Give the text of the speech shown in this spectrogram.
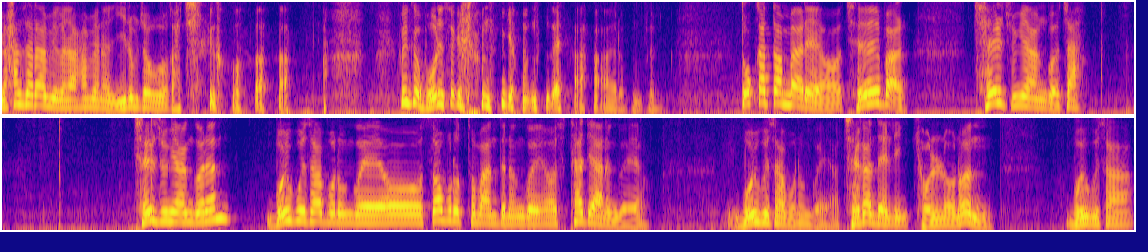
한 사람이 그냥 하면은 이름 적어 같이 내고. 그러니까 머릿속에 남는 게 없는 거야, 여러분들. 똑같단 말이에요. 제발. 제일 중요한 거. 자. 제일 중요한 거는 모의고사 보는 거예요. 서브로토 만드는 거예요. 스타디 하는 거예요. 모의고사 보는 거예요. 제가 내린 결론은 모의고사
